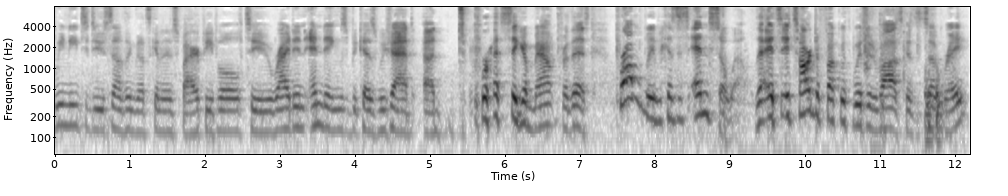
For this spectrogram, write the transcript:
we need to do something that's going to inspire people to write in endings because we've had a depressing amount for this. Probably because this ends so well. It's it's hard to fuck with Wizard of Oz because it's so great.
